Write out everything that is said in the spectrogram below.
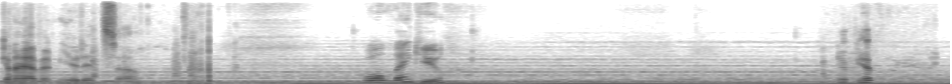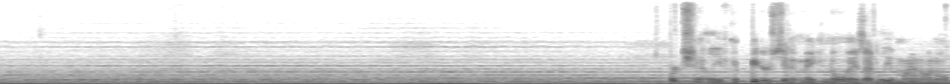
gonna have it muted, so. Well, thank you. Yep, yep. Fortunately, if computers didn't make noise, I'd leave mine on all.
